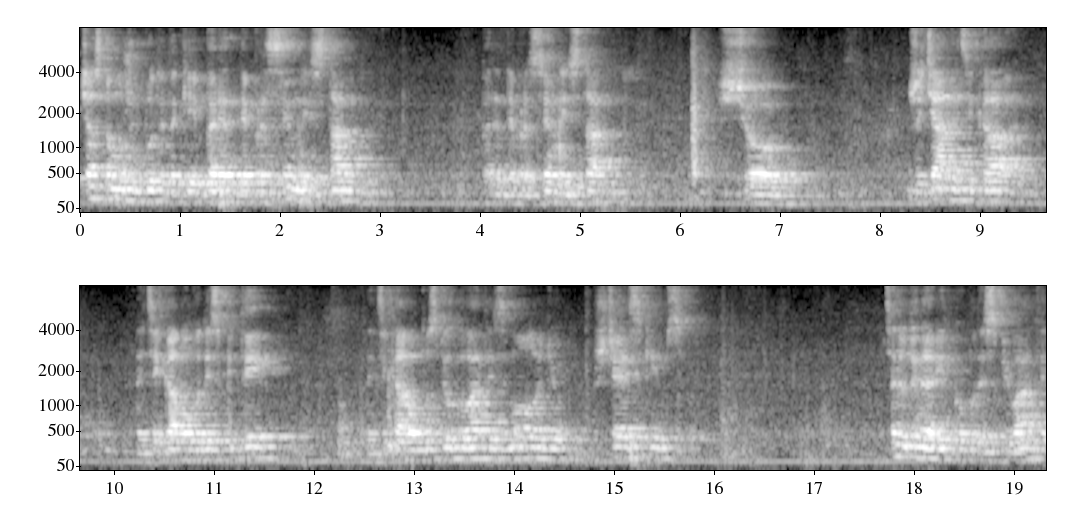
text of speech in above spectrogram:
часто може бути такий переддепресивний стан, переддепресивний стан, що життя не цікаве, не цікаво кудись піти, не цікаво поспілкуватись з молоддю, ще з кимсь. Ця людина рідко буде співати,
